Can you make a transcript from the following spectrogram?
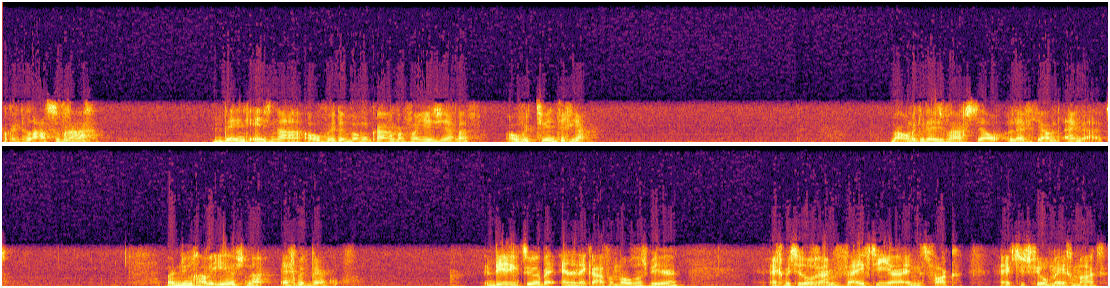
Oké, de laatste vraag. Denk eens na over de woonkamer van jezelf over 20 jaar. Waarom ik je deze vraag stel, leg ik je aan het einde uit. Maar nu gaan we eerst naar Egbert Berkhoff. Directeur bij NNK Vermogensbeheer. Egbert zit al ruim 15 jaar in het vak. Hij heeft dus veel meegemaakt.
